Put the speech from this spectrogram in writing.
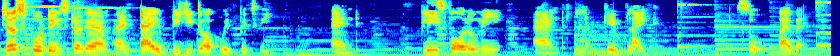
just go to Instagram and type digi talk with Prithvi and please follow me and give like. So bye bye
